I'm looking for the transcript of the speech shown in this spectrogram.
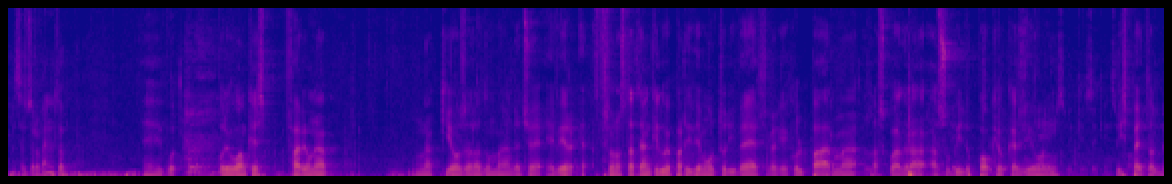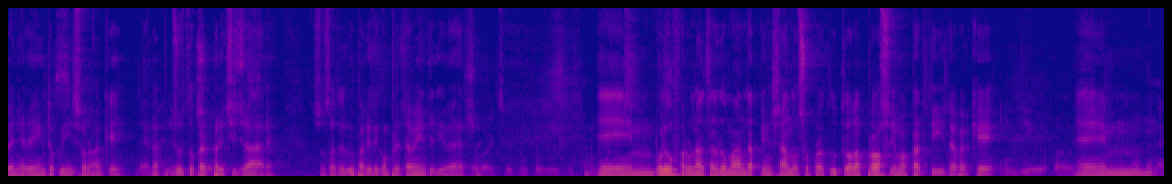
Messaggio Veneto? Eh, volevo anche fare una, una chiosa alla domanda, cioè, vero, sono state anche due partite molto diverse perché col Parma la squadra ha subito poche occasioni rispetto al Benevento, quindi sono anche, era giusto per precisare sono state due partite completamente diverse. E, ehm, volevo fare un'altra domanda pensando soprattutto alla prossima partita, perché ehm,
